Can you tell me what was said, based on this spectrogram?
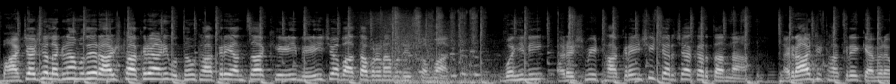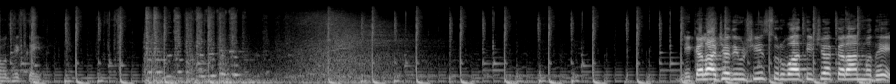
भाच्याच्या लग्नामध्ये राज ठाकरे आणि उद्धव ठाकरे यांचा खेळीमेळीच्या वातावरणामध्ये संवाद. वहिनी रश्मी ठाकरेंशी चर्चा करताना राज ठाकरे कॅमेऱ्यामध्ये कैद. निकालाच्या दिवशी सुरुवातीच्या कलांमध्ये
